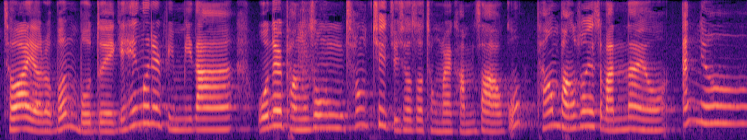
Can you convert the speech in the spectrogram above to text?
저와 여러분 모두에게 행운을 빕니다. 오늘 방송 청취해 주셔서 정말 감사하고 다음 방송에서 만나요. 안녕.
